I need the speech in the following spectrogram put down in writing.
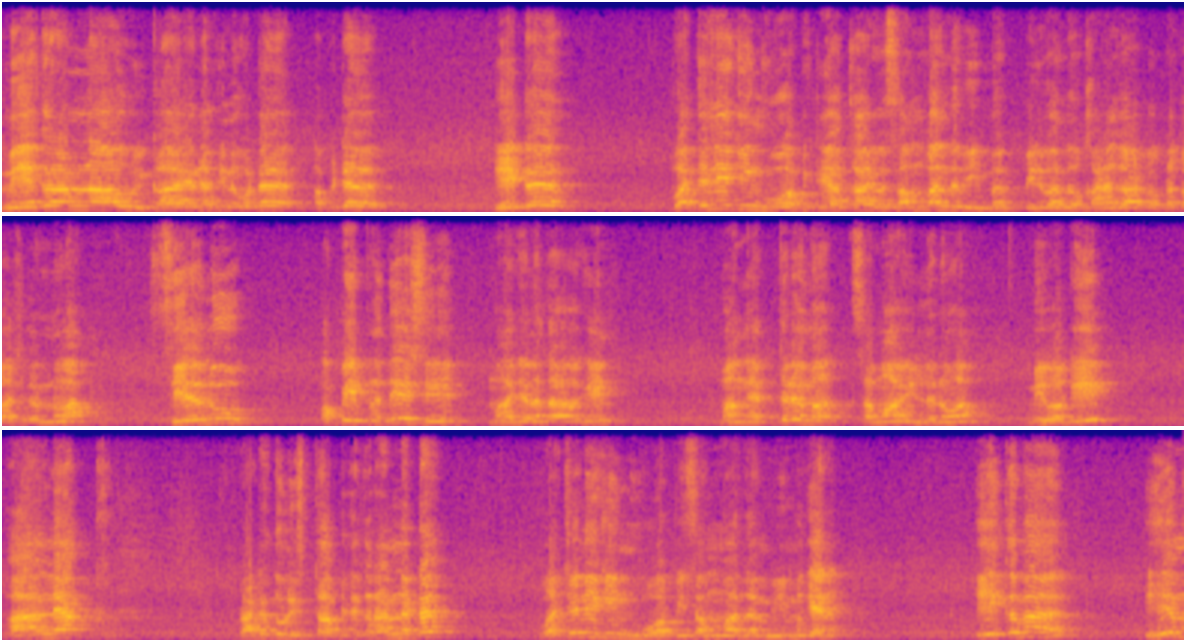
මේ කරන්නා වූ විකාරය දකිනකොට අපිට ඒට වචනයකින් හෝ අපි ක්‍රියාකාරීව සම්බන්ධ වීම පිළිබඳව කනගාටුව ප්‍රකාශ කරනවා. සියලු අපේ ප්‍රදේශයේ මහ ජනතාවගෙන් මම ඇත්තටම සමාව ඉල්ලනවා මේ වගේ පාලනයක් රට තුල ස්ථාපිත කරන්නට වචනයකින් හෝ අපි සම්මාදම් වීම ගැන. ඒකම එහෙම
